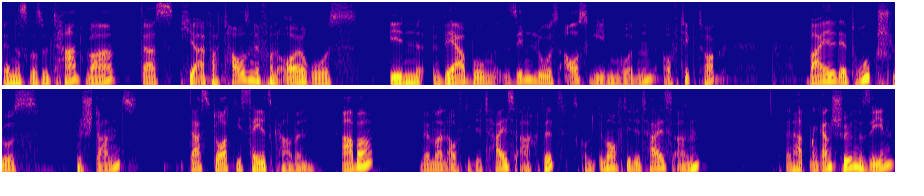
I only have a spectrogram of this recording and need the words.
Denn das Resultat war, dass hier einfach Tausende von Euros in Werbung sinnlos ausgegeben wurden auf TikTok, weil der Trugschluss bestand, dass dort die Sales kamen. Aber wenn man auf die Details achtet, es kommt immer auf die Details an, dann hat man ganz schön gesehen,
